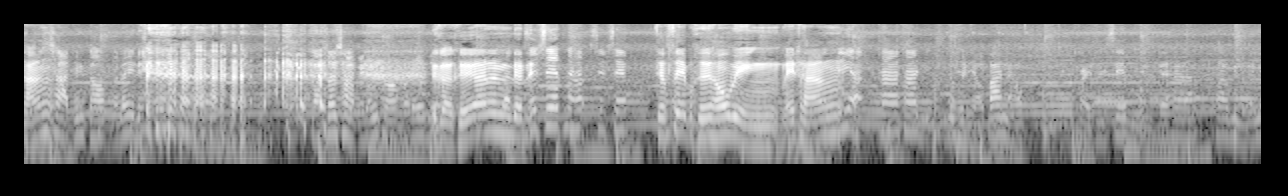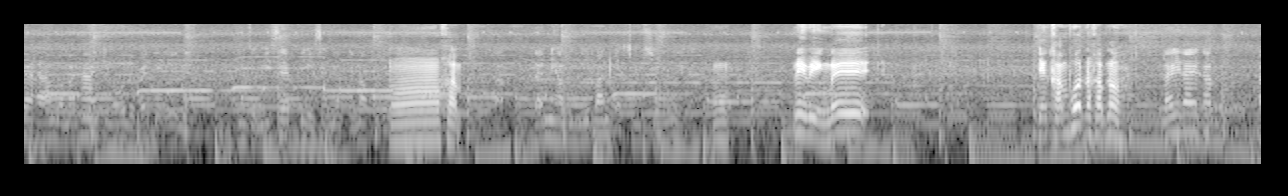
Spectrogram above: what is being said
ทั้งชาติยังตอบมาได้เด้การชาติก็ยังตอบมาได้แล้วเด้ก็คืออันเดี๋ยวเซนี้ฟเซฟๆนะครับเซฟเซฟเซฟเซฟคือเฮาวิ่งในทางนี่อะถ้าถ้าอยู่แถวๆบ้านนะครับผมจะค่อยใช้เซฟอย่างแต่ถ้าถ้าวิ่งระยะทางประมาณ5กิโลหรือไปที่อื่นเนี่ยมันจะมีเซฟตีสมอกกันนอกอ๋อครับครับ แต่นี่เขาอยู่นี่บ้านก็ชิวๆเลยนะนี่วิ่งได้ยังคำพดนะครับเนาะ ได้ได้ครับ ไป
